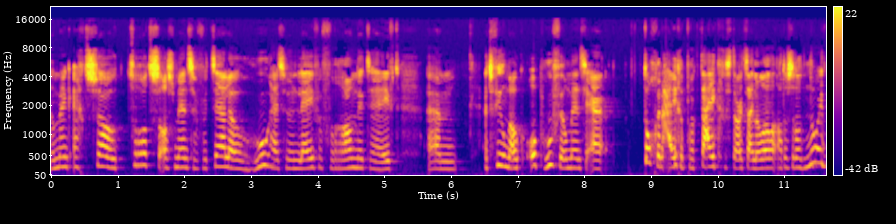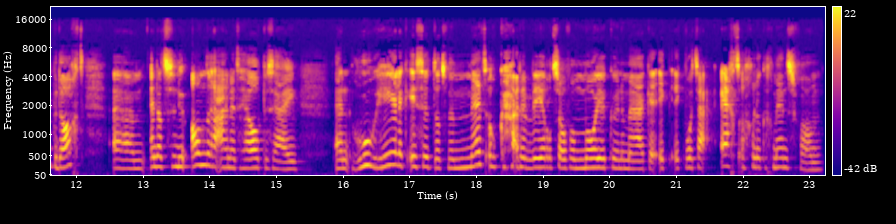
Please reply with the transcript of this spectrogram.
dan ben ik echt zo trots als mensen vertellen hoe het hun leven veranderd heeft. Um, het viel me ook op hoeveel mensen er toch een eigen praktijk gestart zijn, al hadden ze dat nooit bedacht. Um, en dat ze nu anderen aan het helpen zijn. En hoe heerlijk is het dat we met elkaar de wereld zoveel mooier kunnen maken. Ik, ik word daar echt een gelukkig mens van.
